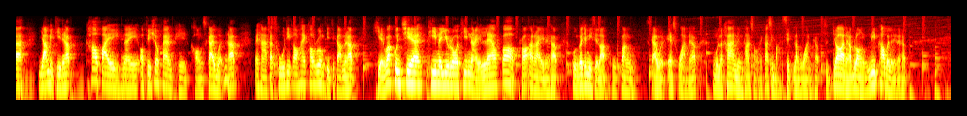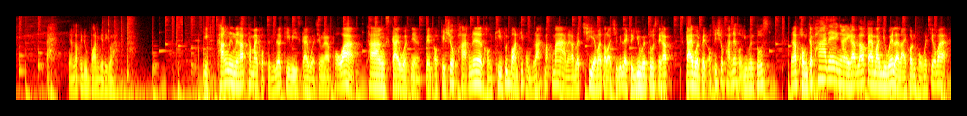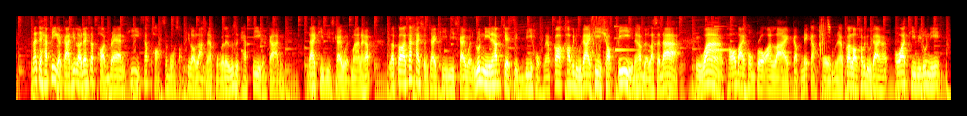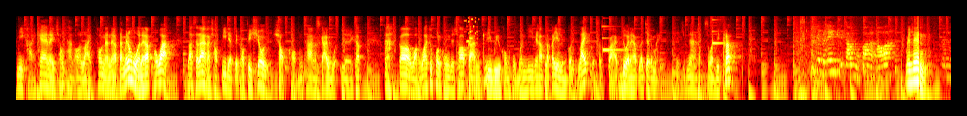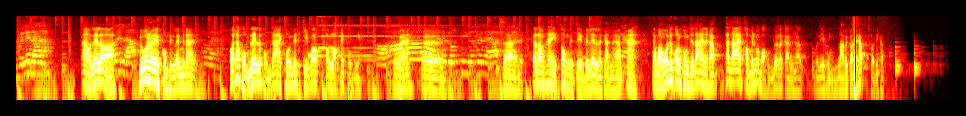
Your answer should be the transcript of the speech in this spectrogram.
ย้ำอีกทีนะครับ เข้าไปใน Official Fan Page ของ Skyward นะครับ ไปหากระทู้ที่เขาให้เข้าร่วมกิจกรรมนะครับ เขียนว่าคุณเชียร์ทีมในยูโรทีมไหนแล้วก็เพราะอะไรนะครับ คุณก็จะมีสิทธิ์รับหูฟัง Skyward S1 นะครับ มูลค่า 1,290 บาท 10 รางวัลครับ สุดยอดนะครับ ลองรีบเข้าไปเลยนะครับงั้นเราไปดูบอลกันดีกว่า อีกครั้งหนึ่งนะครับทำไมผมถึงเลือกทีวี Skyward ใช่ไหมครับเพราะว่าทาง Skyward เนี่ยเป็น Official Partner ของทีมฟุตบอลที่ผมรักมากๆนะครับและเชียร์มาตลอดชีวิตเลยคือ Juventus นะครับ Skyward เป็น Official Partner ของ Juventus นะครับผมจะพลาดได้ยังไงครับ แล้วแฟนบอลยูเว่หลายๆ คนผมก็เชื่อว่าน่าจะแฮปปี้กับการที่เราได้ซัพพอร์ตแบรนด์ที่ซัพพอร์ตสโมสรที่เรารักนะครับผมก็เลยรู้สึกแฮปปี้กับการได้ทีวี Skyward มานะครับ แล้วก็ถ้าใครสนใจทีวี Skyward รุ่นนี้นะครับ 70 V6 นะครับ ก็เข้าไปดูได้ที่ Shopee นะครับหรือ Lazada หรือว่า Power by Home Pro ออนไลน์กับ Mega Home นะครับก็ลองเข้าไปดูได้ครับ เพราะว่าทีวีรุ่นนี้มีขายแค่ในช่องทางออนไลน์เท่านั้นนะครับ แต่ไม่ต้องห่วงนะครับ เพราะว่า Lazada กับ Shopee เนี่ยเป็น Official Shop ของทาง Skyward เลยครับอะก็หวังว่าทุกคนคงจะชอบการรีวิวของผมวันนี้นะครับ แล้วก็อย่าลืมกดไลค์กด subscribe ด้วยนะครับ แล้วเจอกันใหม่ในคลิปหน้าครับ สวัสดีครับพี่จะไปเล่นกิจกรรมหูฟังกับเขาอะไม่เล่นแต่หนูไปเล่นแล้วนะอ้าวเล่นแล้วเหรอเล่นแล้วรู้ว่าทำไมผมถึงเล่นไม่ได้ทำไมอะเพ ราะถ้าผมเล่นแล้วผมได้คนก็จะคิดว่าเขาล็อกให้ผมไงอ๋อใช่ไหมเออไปลงทีกันไปแล้วใช่ ก็ต้องให้ส้มกับเจมไปเล่นแล้วกันนะครับอะแต่หวังว่าทุกคนคงจะได้นะครับ ถ้าได้คอมเมนต์มาบอกผมด้วยแล้วกันนะครับ วันนี้ผมลาไปก่อนนะครับ สวัสดีครับ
